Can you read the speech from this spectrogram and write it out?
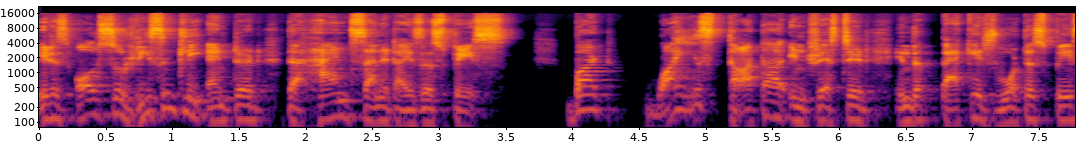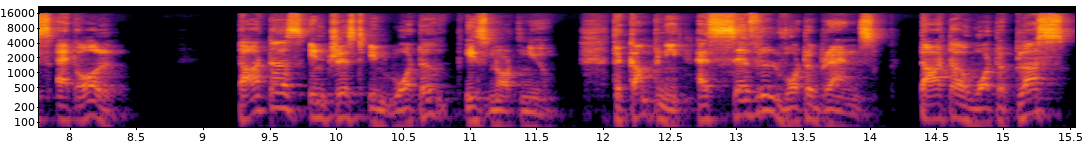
It has also recently entered the hand sanitizer space. But why is Tata interested in the packaged water space at all? Tata's interest in water is not new. The company has several water brands Tata Water Plus,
